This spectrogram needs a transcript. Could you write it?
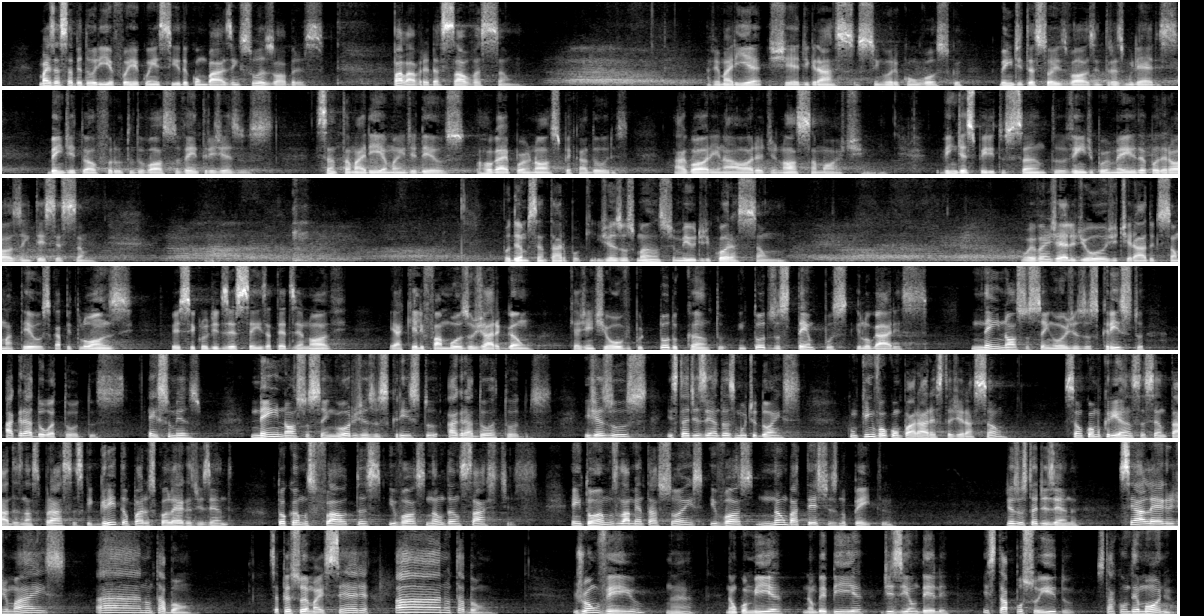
Mas a sabedoria foi reconhecida com base em suas obras. Palavra da salvação. Ave Maria, cheia de graça, o Senhor é convosco. Bendita sois vós entre as mulheres, bendito é o fruto do vosso ventre, Jesus. Santa Maria, Mãe de Deus, rogai por nós, pecadores, agora e na hora de nossa morte. Vinde, Espírito Santo, vinde por meio da poderosa intercessão. Podemos sentar um pouquinho. Jesus manso, humilde de coração. O evangelho de hoje, tirado de São Mateus, capítulo 11, versículo de 16 até 19, é aquele famoso jargão que a gente ouve por todo canto, em todos os tempos e lugares. Nem nosso Senhor Jesus Cristo agradou a todos. É isso mesmo. Nem nosso Senhor Jesus Cristo agradou a todos. E Jesus está dizendo às multidões: com quem vou comparar esta geração? São como crianças sentadas nas praças que gritam para os colegas dizendo: Tocamos flautas e vós não dançastes, entoamos lamentações e vós não batestes no peito. Jesus está dizendo: se é alegre demais, ah, não está bom. Se a pessoa é mais séria, ah, não está bom. João veio, né? Não comia, não bebia, diziam dele: está possuído, está com um demônio.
